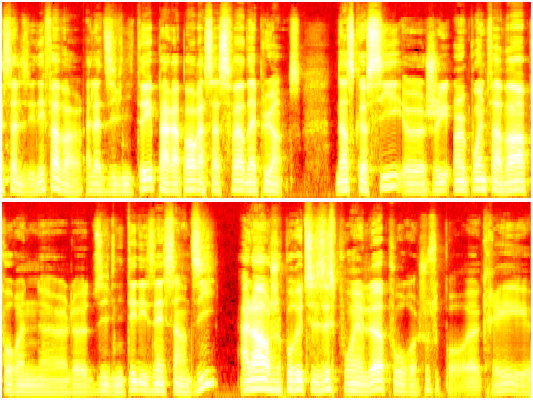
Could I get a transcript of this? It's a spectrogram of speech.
ça des faveurs à la divinité par rapport à sa sphère d'influence. Dans ce cas-ci, euh, j'ai un point de faveur pour une divinité des incendies. Alors, je pourrais utiliser ce point-là pour, je sais pas, créer...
